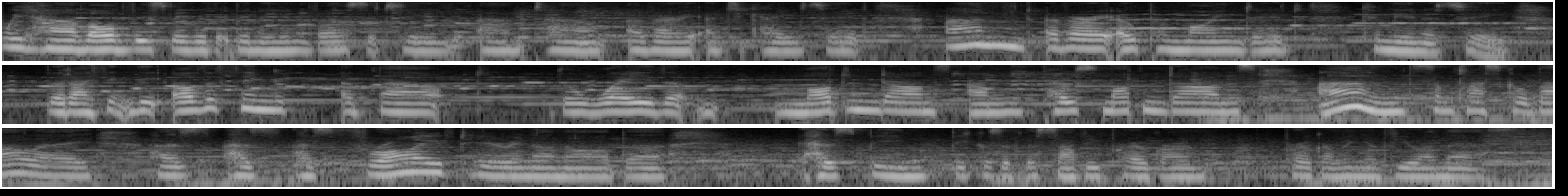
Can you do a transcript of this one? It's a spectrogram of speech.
We have obviously, with it being a university um, town, a very educated and a very open-minded community. But I think the other thing about the way that modern dance and postmodern dance and some classical ballet has, has, has thrived here in Ann Arbor has been because of the savvy program, programming of UMS.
